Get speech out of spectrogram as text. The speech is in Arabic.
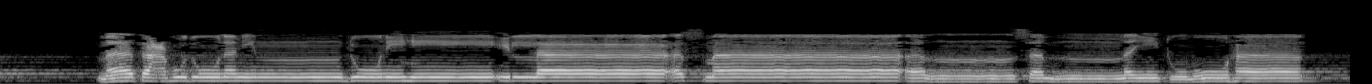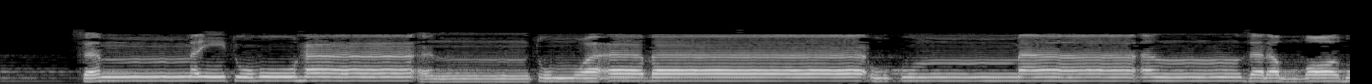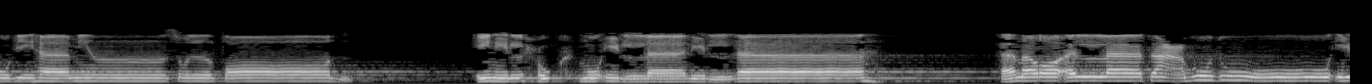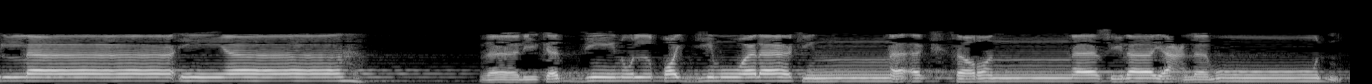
مَا تَعْبُدُونَ مِن دُونِهِ إِلَّا أَسْمَاءً سَمَّيْتُمُوهَا سَمَّيْتُمُوهَا أَنْتُمْ وَآبَاؤُكُمْ مَا أَنزَلَ اللَّهُ بِهَا مِن سُلْطَانٍ. إِنِ الْحُكْمُ إِلَّا لِلَّهِ. أَمَرَ أَلَّا تَعْبُدُوا إِلَّا إِيَّاهُ. ذَلِكَ الدِّينُ الْقَيِّمُ وَلَكِنَّ أَكْثَرَ النَّاسِ لَا يَعْلَمُونَ.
